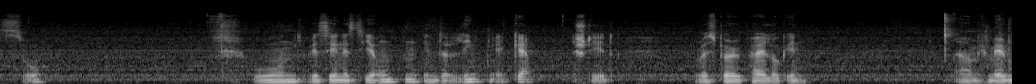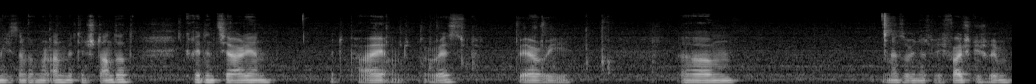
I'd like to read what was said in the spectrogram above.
So. Und wir sehen jetzt hier unten in der linken Ecke steht Raspberry Pi Login. Ähm, ich melde mich jetzt einfach mal an mit den Standard-Kredenzialien mit Pi und Raspberry. Ähm, das habe ich natürlich falsch geschrieben.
